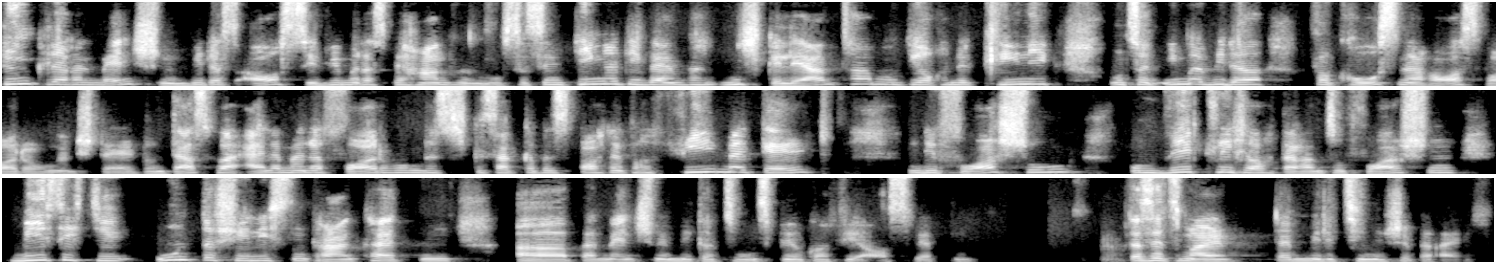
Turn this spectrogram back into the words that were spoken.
dünkleren Menschen, wie das aussieht, wie man das behandeln muss. Das sind Dinge, die wir einfach nicht gelernt haben und die auch in der Klinik uns dann immer wieder vor großen Herausforderungen stellt. Und das war eine meiner Forderungen, dass ich gesagt habe, es braucht einfach viel mehr Geld in die Forschung, um wirklich auch daran zu forschen, wie sich die unterschiedlichsten Krankheiten äh, bei Menschen Menschen mit Migrationsbiografie auswirken. Das ist jetzt mal der medizinische Bereich.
